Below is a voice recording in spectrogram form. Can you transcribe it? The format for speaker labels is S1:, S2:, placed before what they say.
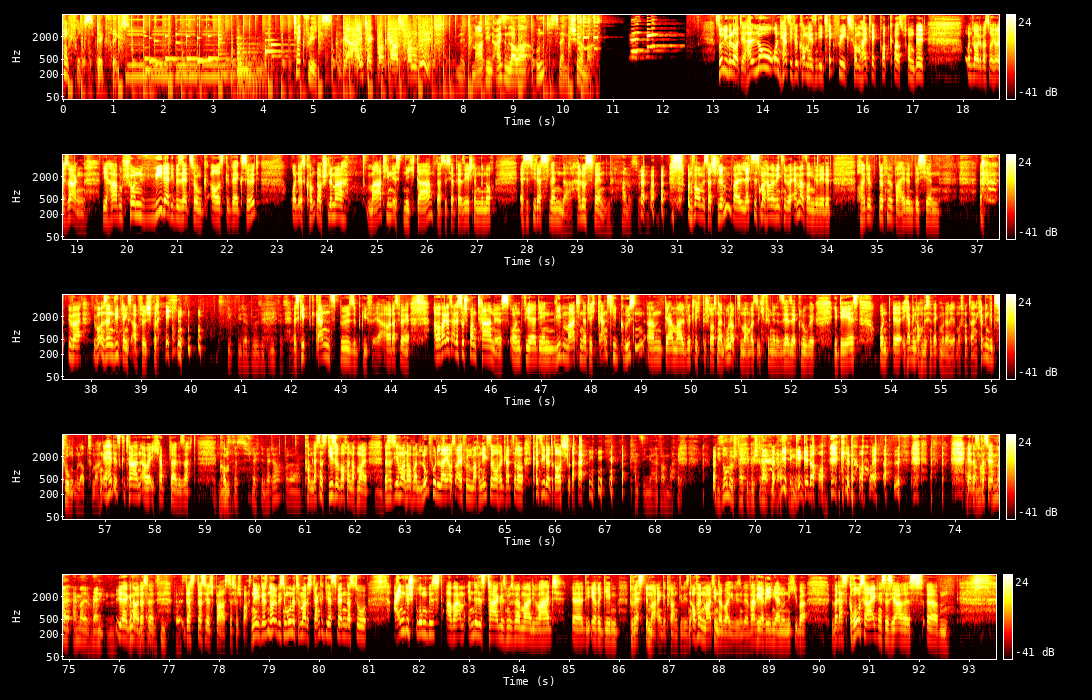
S1: TechFreaks.
S2: TechFreaks.
S3: TechFreaks
S4: Der Hightech-Podcast von Bild.
S3: mit Martin Eisenlauer und Sven Schirmer.
S5: So, liebe Leute, hallo und herzlich willkommen. Hier sind die Tech Freaks vom Hightech Podcast von Bild. Und Leute, was soll ich euch sagen? Wir haben schon wieder die Besetzung ausgewechselt und es kommt noch schlimmer. Martin ist nicht da. Das ist ja per se schlimm genug. Es ist wieder Sven da. Hallo Sven.
S6: Hallo Sven.
S5: Und warum ist das schlimm? Weil letztes Mal haben wir wenigstens über Amazon geredet. Heute dürfen wir beide ein bisschen über, über unseren Lieblingsapfel sprechen.
S6: Es gibt wieder böse Briefe. Sven.
S5: Es gibt ganz böse Briefe, ja. Aber das wäre. Aber weil das alles so spontan ist und wir den lieben Martin natürlich ganz lieb grüßen, ähm, der mal wirklich beschlossen hat, Urlaub zu machen, was ich finde eine sehr, sehr kluge Idee ist. Und äh, ich habe ihn auch ein bisschen wegmoderiert, muss man sagen. Ich habe ihn gezwungen, Urlaub zu machen. Er hätte es getan, aber ich habe da gesagt, komm,
S6: Genießt das schlechte Wetter? Oder?
S5: komm, lass uns diese Woche nochmal, lass uns hier mal noch mal eine Lobhudelei aufs iPhone machen. Nächste Woche kannst du noch, kannst du wieder draufschlagen.
S6: Kannst du mir einfach mal die Solostrecke bestreiten lassen?
S5: genau, genau. ja, das,
S6: Einfach
S5: das
S6: mal
S5: wäre
S6: einmal, einmal renten.
S5: Ja, genau, das wäre das, das wär Spaß, das wäre Spaß. Nee, wir sind heute ein bisschen monothematisch. Danke dir, Sven, dass du eingesprungen bist, aber am Ende des Tages müssen wir mal die Wahrheit, äh, die Ehre geben. Du wärst immer eingeplant gewesen, auch wenn Martin dabei gewesen wäre, weil wir reden ja nun nicht über, über das große Ereignis des Jahres. Ähm,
